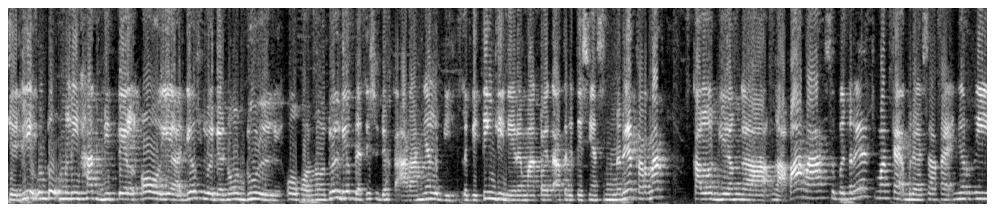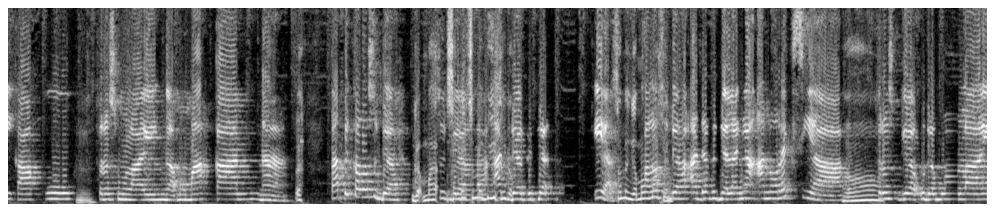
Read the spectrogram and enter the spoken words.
Jadi untuk melihat detail, oh ya dia sudah ada nodul nih. Oh kalau nodul dia berarti sudah ke arahnya lebih lebih tinggi nih rheumatoid arthritisnya. Sebenarnya karena kalau dia nggak nggak parah, sebenarnya cuman kayak berasa kayak nyeri, kaku, Hmm. terus mulai nggak mau makan. Nah, tapi kalau sudah Eh. Ma- sudah ada gejala Iya, Sampai nggak mau kalau makan? sudah ada gejalanya anoreksia, Oh. terus dia udah mulai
